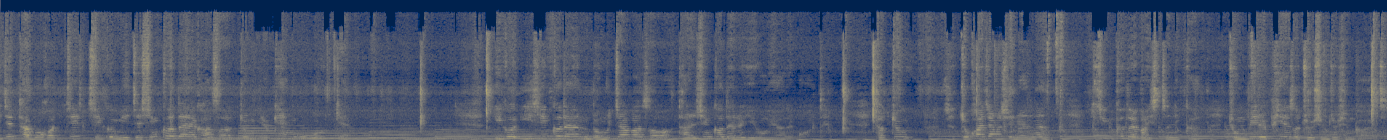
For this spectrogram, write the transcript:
이제 다 먹었지? 지금 이제 싱크대에 가서 좀 이렇게 헹구고 올게. 이거 이 싱크대는 너무 작아서 다른 싱크대를 이용해야. 저쪽 저쪽 화장실에는 싱크대가 있으니까 좀비를 피해서 조심조심 가야지.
